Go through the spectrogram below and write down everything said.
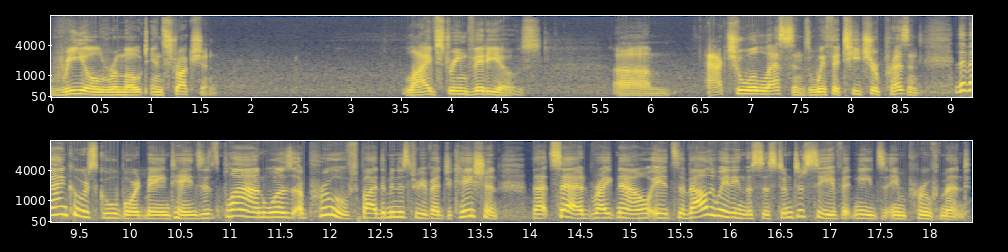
real remote instruction, live streamed videos, um, actual lessons with a teacher present. The Vancouver School Board maintains its plan was approved by the Ministry of Education. That said, right now it's evaluating the system to see if it needs improvement.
